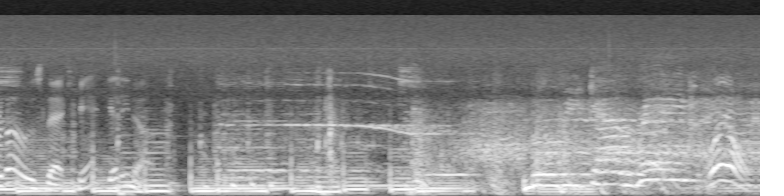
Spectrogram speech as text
For those that can't get enough. Movie Gallery. Playoffs.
